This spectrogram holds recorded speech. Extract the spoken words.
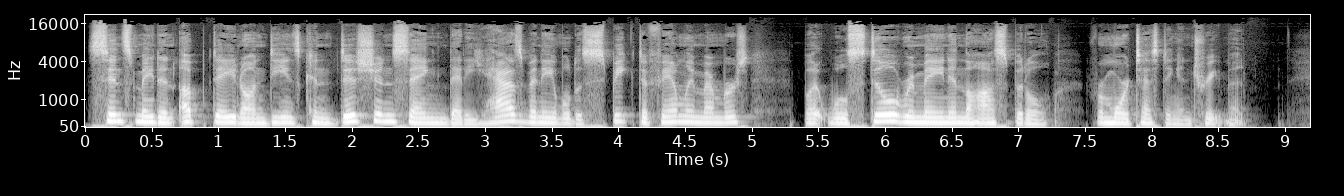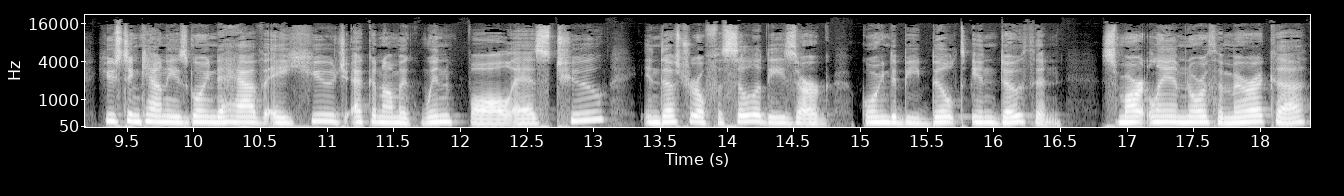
since made an update on Dean's condition, saying that he has been able to speak to family members, but will still remain in the hospital for more testing and treatment. Houston County is going to have a huge economic windfall as two industrial facilities are going to be built in Dothan. SmartLam North America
